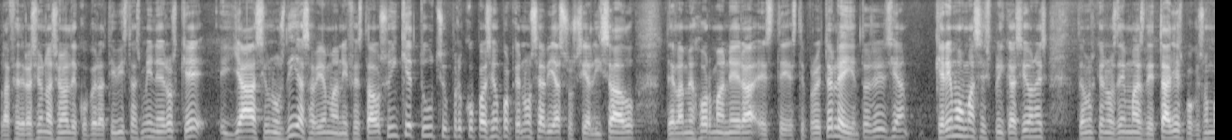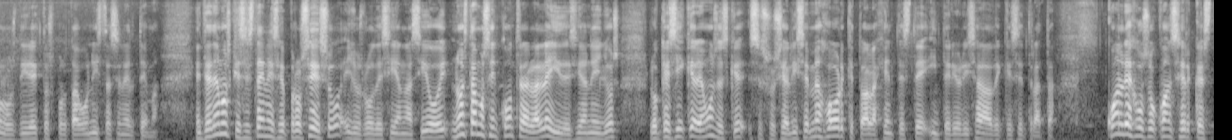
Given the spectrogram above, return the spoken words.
la Federación Nacional de Cooperativistas Mineros, que ya hace unos días había manifestado su inquietud, su preocupación porque no se había socializado de la mejor manera este, este proyecto de ley. Entonces decían, queremos más explicaciones, tenemos que nos den más detalles porque somos los directos protagonistas en el tema. Entendemos que se está en ese proceso, ellos lo decían así hoy, no estamos en contra de la ley, decían ellos, lo que sí queremos es que se socialice mejor, que toda la gente esté interiorizada de qué se trata. ¿Cuán lejos o cuán cerca está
